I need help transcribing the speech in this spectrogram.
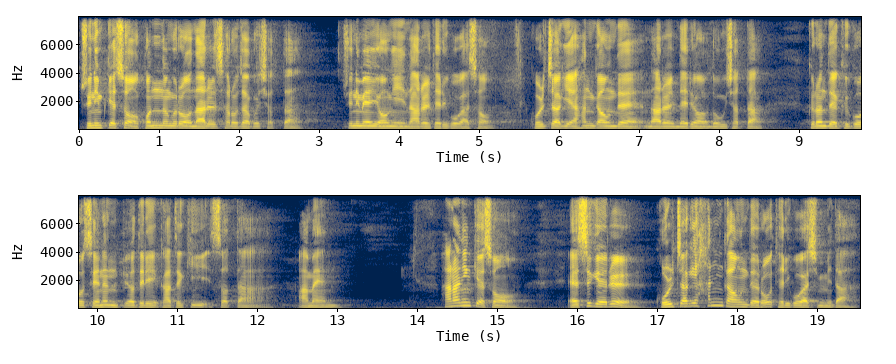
주님께서 권능으로 나를 사로잡으셨다. 주님의 영이 나를 데리고 가서 골짜기의 한가운데 나를 내려놓으셨다. 그런데 그곳에는 뼈들이 가득히 있었다. 아멘. 하나님께서 에스겔을 골짜기 한가운데로 데리고 가십니다.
